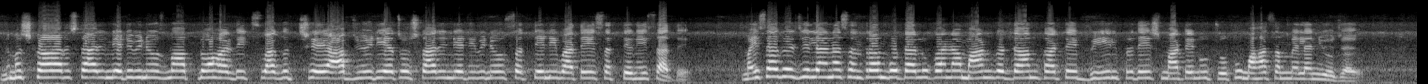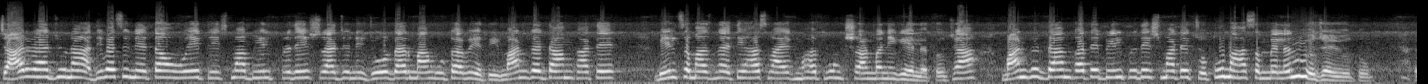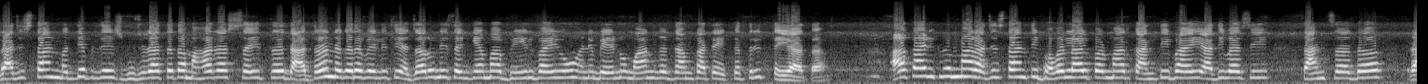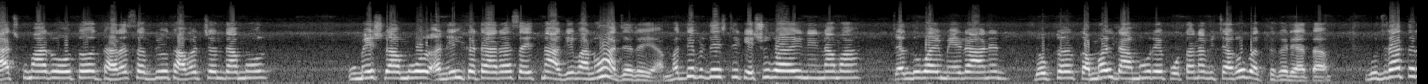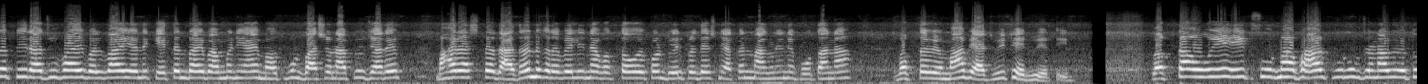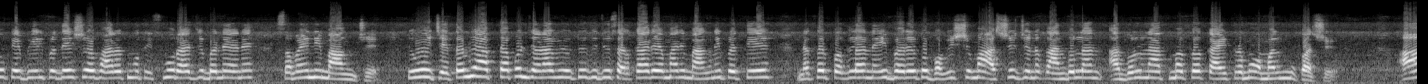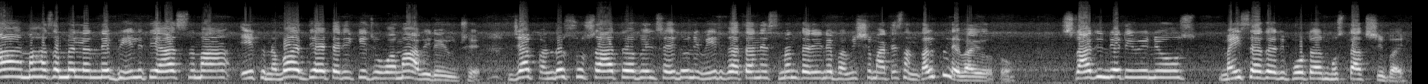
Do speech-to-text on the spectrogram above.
નમસ્કાર, star India TV ન્યૂઝમાં આપનું હાર્દિક સ્વાગત છે. આપ જોઈ રહ્યા છો સ્ટાર ઇન્ડિયા ટીવી ન્યૂઝ સત્યની વાતે, સત્યની સાથે. મહીસાગર જિલ્લાના સંતરામપુર તાલુકાના માનગઢ ધામ ખાતે ભીલ પ્રદેશ માટેનું ચોથું મહાસંમેલન યોજાયું. ચાર રાજ્યોના આદિવાસી નેતાઓએ ત્રીસમાં ભીલ પ્રદેશ રાજ્યની જોરદાર માંગ ઉઠાવી હતી. માનગઢ ધામ ખાતે ભીલ સમાજના ઇતિહાસમાં એક મહત્વપૂર્ણ ક્ષણ બની ગયેલ હતો, જ્યાં માનગઢ ધામ ખાતે ભીલ પ્રદેશ માટે ચોથું મહાસંમેલન યોજાયું હતું. રાજસ્થાન, મધ્યપ્રદેશ, ગુજરાત તથા મહારાષ્ટ્ર સહિત દાદરા નગર હવેલીથી હજારોની સંખ્યામાં ભીલ અને બહેનો માનગરધામ ખાતે એકત્રિત થયા હતા. આ કાર્યક્રમમાં રાજસ્થાનથી ભવરલાલ પરમાર, કાંતિભાઈ આદિવાસી, સાંસદ રાજકુમાર રોહત, ધારાસભ્યો થાવરચંદ ડામોર, ઉમેશ ડામોર, અનિલ કટારા સહિતના આગેવાનો હાજર રહ્યા. મધ્યપ્રદેશથી કેશુભાઈ નીનામા, ચંદુભાઈ મેડા અને ડોક્ટર કમલ ડામોરે પોતાના વિચારો વ્યક્ત કર્યા હતા. ગુજરાત તરફથી રાજુભાઈ વલવાઈ અને કેતનભાઈ બામણિયાએ મહત્વપૂર્ણ ભાષણ આપ્યું જ્યારે મહારાષ્ટ્ર દાદરાનગર હવેલીના વક્તાઓએ પણ ભેલ પ્રદેશની અખંડ માંગણીને પોતાના વક્તવ્યમાં વ્યાજબી ઠેરવી હતી. વક્તાઓએ એક સુરમાં ભારપૂર્વક જણાવ્યું હતું કે ભીલ પ્રદેશ ભારતનું ત્રીસમું રાજ્ય બને અને સમયની માંગ છે. તેઓએ ચેતવણી આપતા પણ જણાવ્યું હતું કે જો સરકારે અમારી માંગણી પ્રત્યે નક્કર પગલાં નહીં ભરે તો ભવિષ્યમાં આશ્ચર્યજનક આંદોલન, આંદોલનાત્મક કાર્યક્રમો અમલ મુકાશે. આ મહાસંમેલનને ભીલ ઇતિહાસમાં એક નવા અધ્યાય તરીકે જોવામાં આવી રહ્યું છે, જ્યાં પંદરસો સાત ભીલ શહીદોની વીરગાથાને સ્મરણ કરીને ભવિષ્ય માટે સંકલ્પ લેવાયો હતો. Star India TV news, Mahisagar reporter Mustak શિભાઈ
